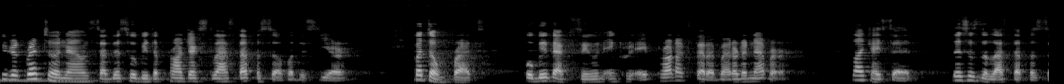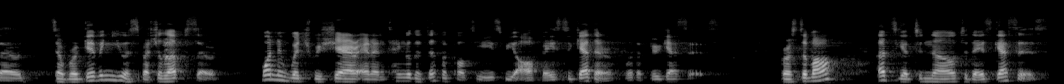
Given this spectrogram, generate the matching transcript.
We regret to announce that this will be the project's last episode for this year. But don't fret, we'll be back soon and create products that are better than ever. Like I said, this is the last episode, so we're giving you a special episode, one in which we share and untangle the difficulties we all face together with a few guesses. First of all, let's get to know today's guesses.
